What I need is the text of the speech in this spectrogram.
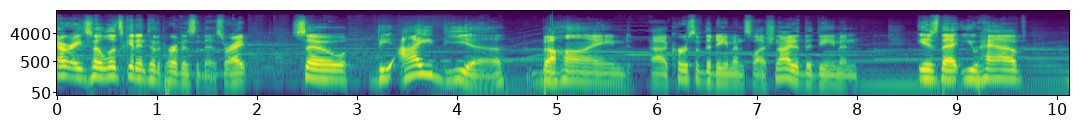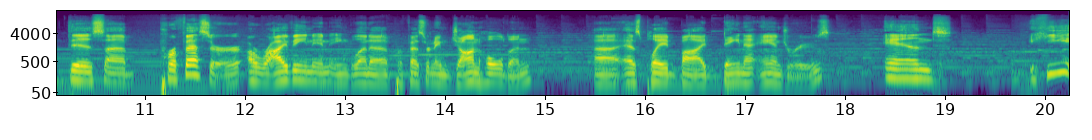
All right, so let's get into the purpose of this, right? So, the idea behind uh, Curse of the Demon slash Night of the Demon is that you have this uh, professor arriving in England, a professor named John Holden, uh, as played by Dana Andrews. And he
